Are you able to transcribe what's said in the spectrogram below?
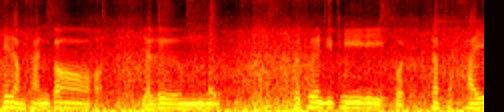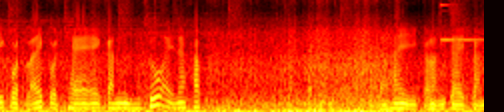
ที่สำคัญก็อย่าลืมเพื่อนๆพี่ๆกด subscribe กดไลค์กดแชร์กันด้วยนะครับ จะให้กำลังใจกัน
